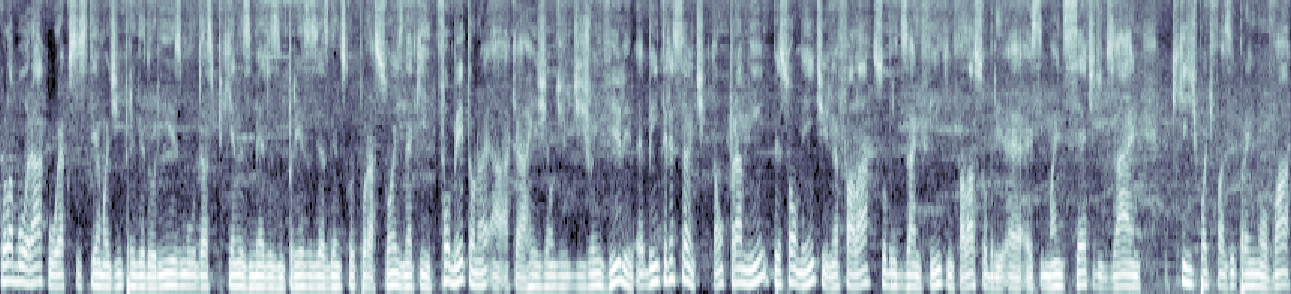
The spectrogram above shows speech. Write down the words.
colaborar com o ecossistema de empreendedorismo das pequenas e médias empresas e as grandes corporações, né, que fomentam né, a, a região de, de Joinville é bem interessante. Então, para mim, pessoalmente, né, falar sobre design thinking, falar sobre é, esse mindset do design, o que, que a gente pode fazer para inovar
